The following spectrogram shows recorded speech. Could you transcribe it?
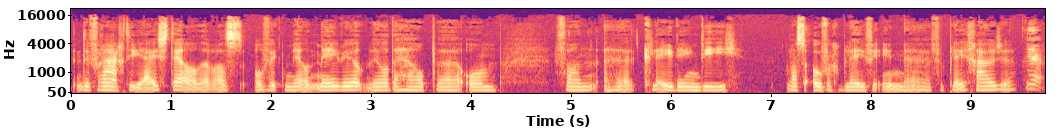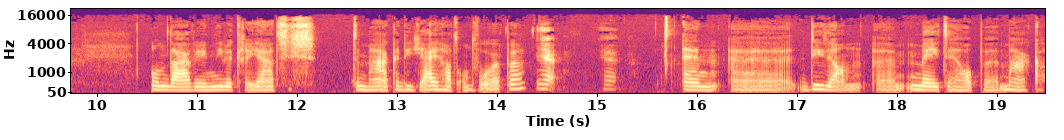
de vraag die jij stelde was of ik mee, mee wil- wilde helpen om van eh, kleding die was overgebleven in eh, verpleeghuizen, Ja. om daar weer nieuwe creaties te maken die jij had ontworpen. Ja. En eh, die dan eh, mee te helpen maken.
